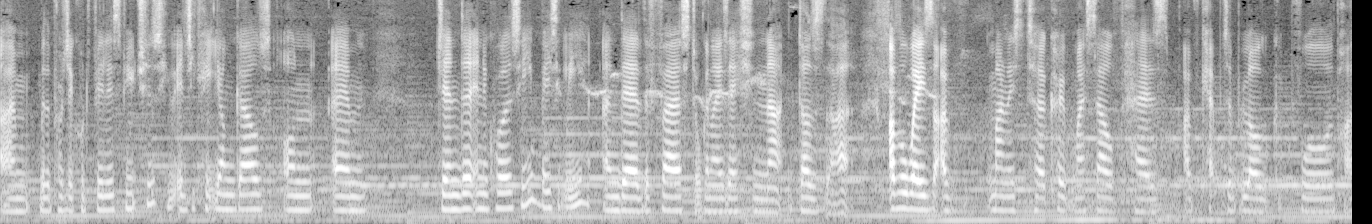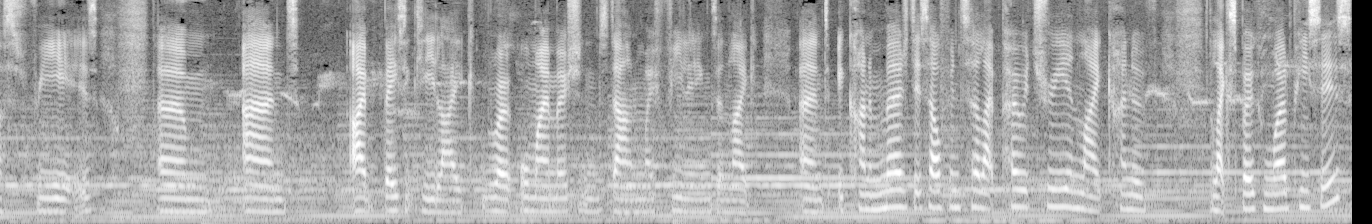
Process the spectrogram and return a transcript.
um, with a project called Fearless Futures who educate young girls on um, gender inequality basically and they're the first organisation that does that. Other ways that I've managed to cope myself has I've kept a blog for the past three years um, and I basically like wrote all my emotions down, my feelings, and like, and it kind of merged itself into like poetry and like kind of like spoken word pieces.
